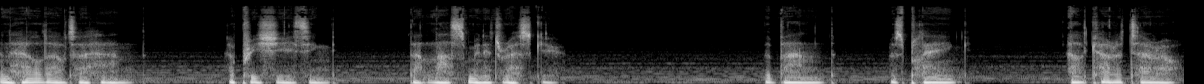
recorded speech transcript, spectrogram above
and held out her hand, appreciating that last minute rescue. The band was playing El Carretero,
